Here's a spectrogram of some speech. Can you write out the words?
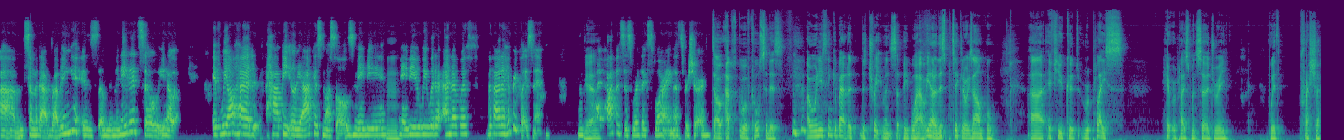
um, some of that rubbing is eliminated. So, you know, if we all had happy iliacus muscles, maybe Mm. maybe we would end up with without a hip replacement. Yeah. Hypothesis worth exploring, that's for sure. Oh, well, of course it is. I mean, when you think about the, the treatments that people have, you know, this particular example, uh, if you could replace hip replacement surgery with pressure,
